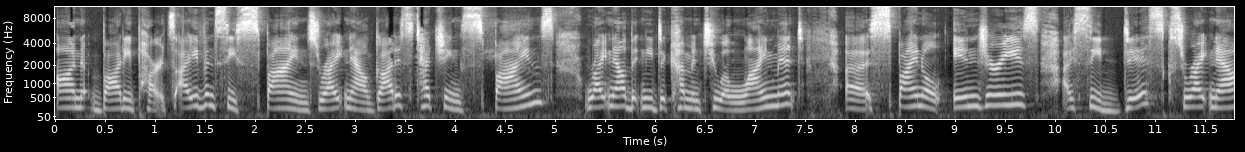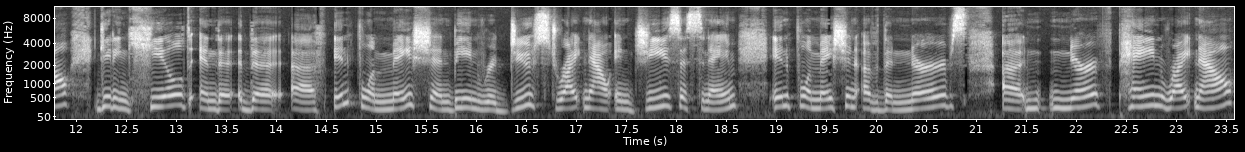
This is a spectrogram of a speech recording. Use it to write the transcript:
on body parts. I even see spines right now. God is touching spines right now that need to come into alignment, uh, spinal injuries. I see discs right now getting healed and the, the uh, inflammation being reduced right now in Jesus' name. Inflammation of the nerves, uh, nerve pain right now.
